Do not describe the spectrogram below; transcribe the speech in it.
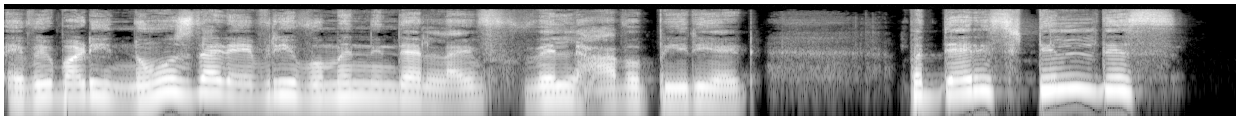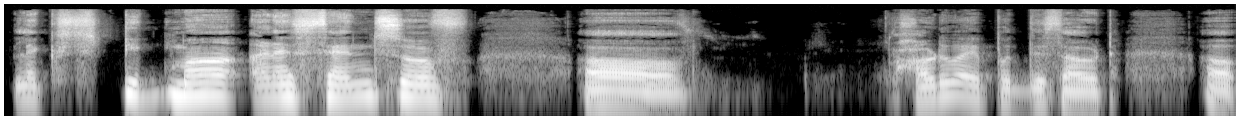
everybody knows that every woman in their life will have a period but there is still this like stigma and a sense of uh, how do I put this out? Uh,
